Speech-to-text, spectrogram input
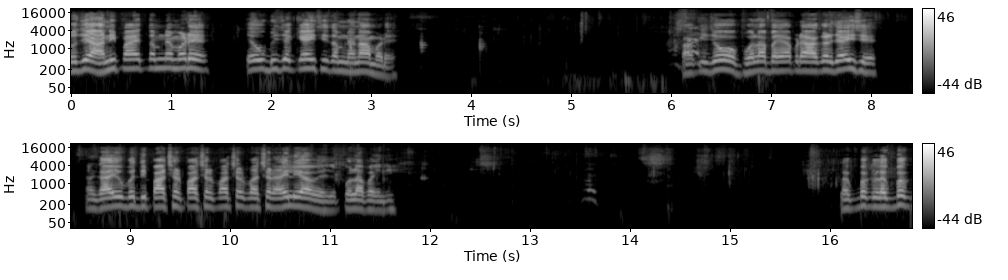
તો જે આની પાસે તમને મળે, એવું બીજે ક્યાંયથી તમને ના મળે. બાકી જો ભોલાભાઈ આપણે આગળ જાય છે અને ગાયું બધી પાછળ પાછળ પાછળ પાછળ આયલી આવે છે ભોલાભાઈની. લગભગ લગભગ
